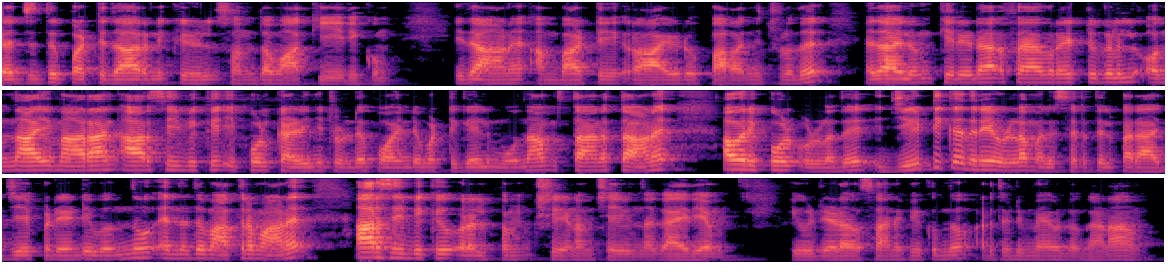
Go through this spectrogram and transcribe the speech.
രജത് പട്ടിദാറിന് കീഴിൽ സ്വന്തമാക്കിയിരിക്കും. ഇതാണ് അമ്പാട്ടി റായിഡു പറഞ്ഞിട്ടുള്ളത്. ഏതായാലും കിരീട ഫേവറേറ്റുകളിൽ ഒന്നായി മാറാൻ ആർ സി ബിക്ക് ഇപ്പോൾ കഴിഞ്ഞിട്ടുണ്ട്. പോയിന്റ് പട്ടികയിൽ മൂന്നാം സ്ഥാനത്താണ് അവരിപ്പോൾ ഉള്ളത്. ജി ടിക്കെതിരെയുള്ള മത്സരത്തിൽ പരാജയപ്പെടേണ്ടി വന്നു എന്നത് മാത്രമാണ് ആർ സി ബിക്ക് ഒരൽപ്പം ക്ഷീണം ചെയ്യുന്ന കാര്യം. ഈ വീഡിയോയുടെ അവസാനിപ്പിക്കുന്നു. അടുത്തൊരു വീണ്ടും കാണാം.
